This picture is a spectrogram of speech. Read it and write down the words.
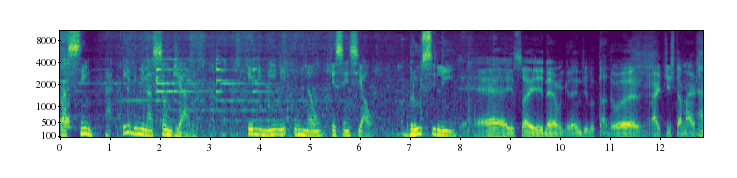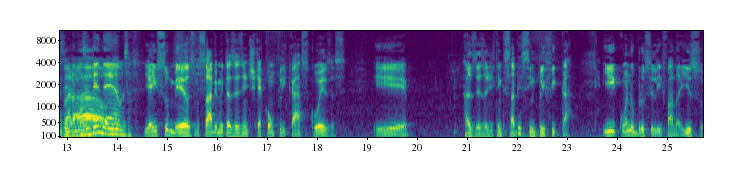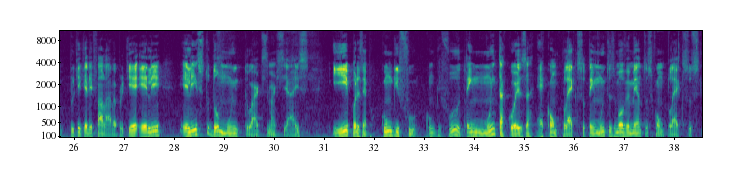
mas sim a eliminação diária. Elimine o não essencial. Bruce Lee. É, isso aí, né? Um grande lutador, artista marcial. Agora nós entendemos. Né? E é isso mesmo, sabe? Muitas vezes a gente quer complicar as coisas e às vezes a gente tem que saber simplificar. E quando o Bruce Lee fala isso, por que, que ele falava? Porque ele, ele estudou muito artes marciais e, por exemplo, Kung Fu. Kung Fu tem muita coisa, é complexo, tem muitos movimentos complexos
